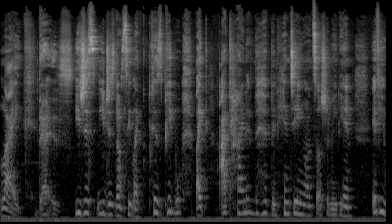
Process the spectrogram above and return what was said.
like That is. you just you just don't see like because people like I kind of have been hinting on social media and if you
